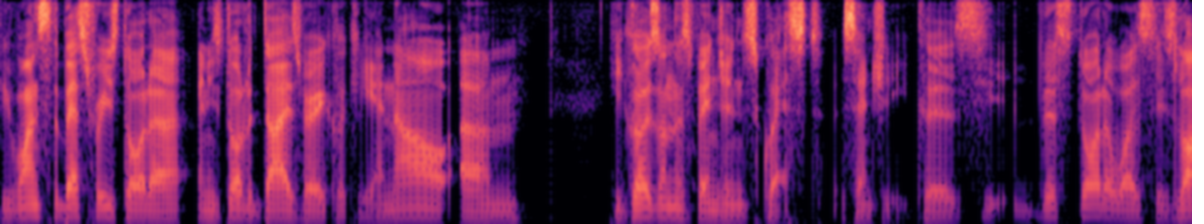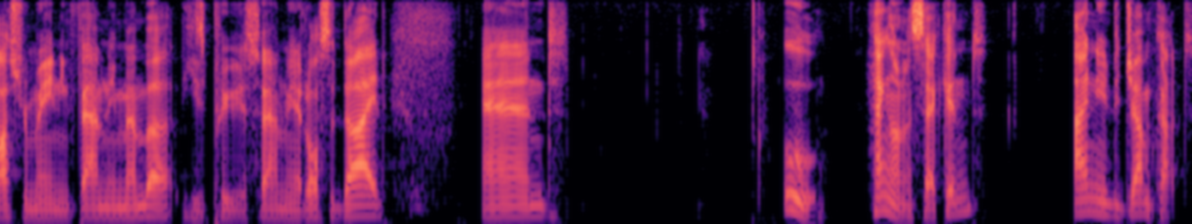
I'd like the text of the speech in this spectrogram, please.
he wants the best for his daughter, and his daughter dies very quickly. And now um, he goes on this vengeance quest, essentially, because this daughter was his last remaining family member. His previous family had also died. And, ooh, hang on a second. I need a jump cut.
